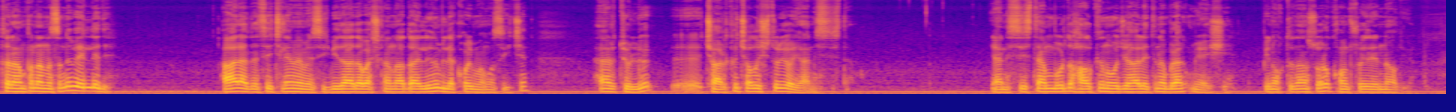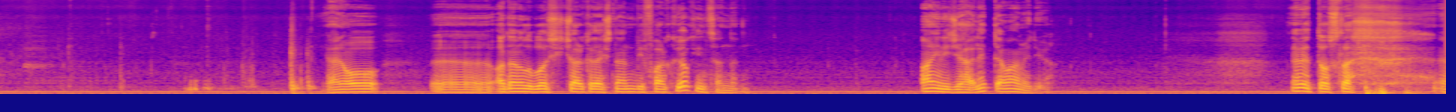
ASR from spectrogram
Trump'ın anasını belledi. Hala da seçilememesi, bir daha da başkanlığı adaylığını bile koymaması için her türlü e, çarkı çalıştırıyor yani sistem. Yani sistem burada halkın o cehaletine bırakmıyor işi. Bir noktadan sonra kontrol eline alıyor. Yani o e, Adanalı bulaşıkçı arkadaştan bir farkı yok insanların. Aynı cehalet devam ediyor. Evet dostlar, e,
